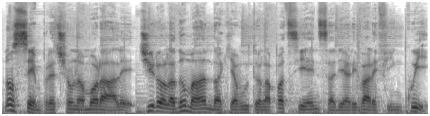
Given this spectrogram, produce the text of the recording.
Non sempre c'è una morale, giro la domanda a chi ha avuto la pazienza di arrivare fin qui.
